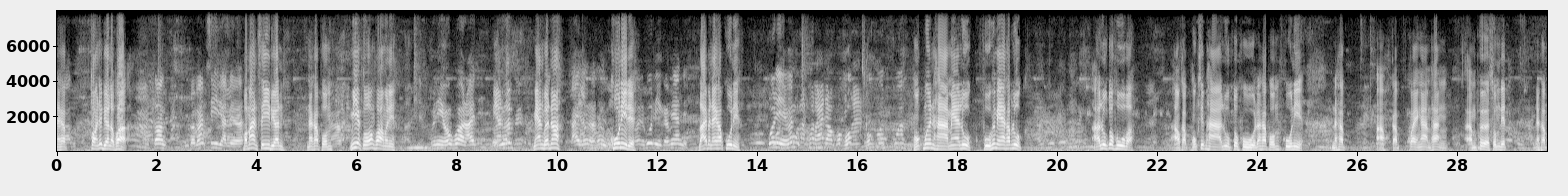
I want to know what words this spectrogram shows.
นะครับทองจะเดือนเหรอพ่อต้องประมาณสี่เดือนเนี่ยนะประมาณ4เดือนนะครับ ผมมีอีกตัวของพ่อมานี่วันนี้ของพ่อหลายแม่นครับแมนเบิร์ดเนาะใครรู้นะทั้งคู่นี่ดิคู่นี้กับแม่นนี่หลายไปไหนใดครับคู่นี่ คู่นี้มันพ่อหลายดอกหกหกหกหมื่นกว่าหกหมื่นหาแม่ลูกผูให้แม่ครับลูกอ่าลูกตัวผูป่ะเอาครับหกสิบหาลูกตัวผูนะครับ ผมคู่นี่นะครับเอากับควายงามทั้งอำเภอสมเด็จนะครับ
